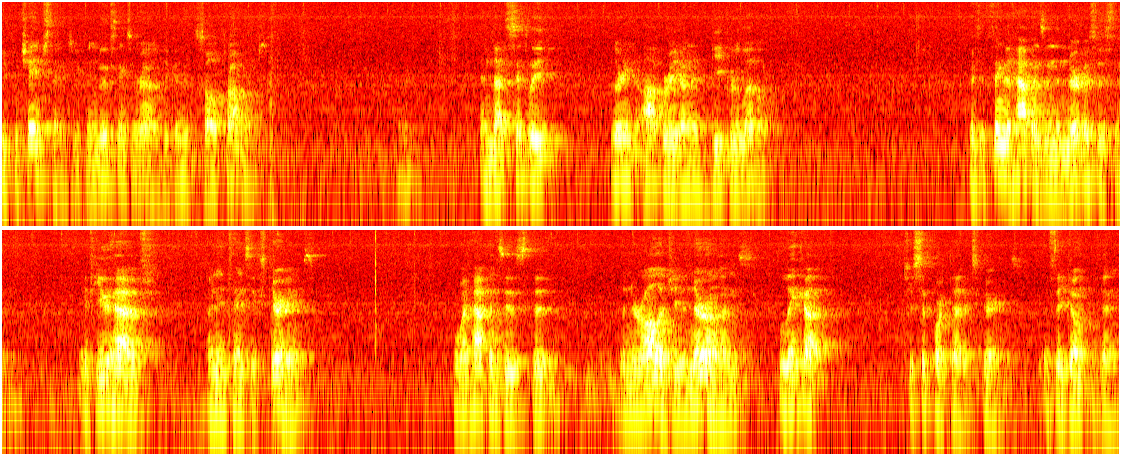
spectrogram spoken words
You can change things, you can move things around, you can solve problems. And that's simply learning to operate on a deeper level. There's a thing that happens in the nervous system. If you have an intense experience, what happens is that the neurology, the neurons, link up to support that experience. If they don't, then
